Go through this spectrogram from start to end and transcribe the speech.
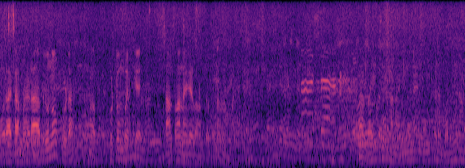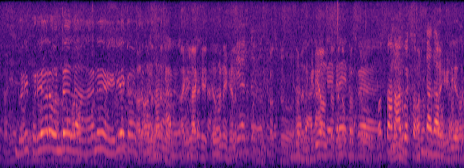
ಹೋರಾಟ ಮಾಡಾದ್ರೂ ಕೂಡ ಕುಟುಂಬಕ್ಕೆ ಸಾಂತ್ವನ ಹೇಳುವಂಥದ್ದನ್ನು ನಾವು ಮಾಡ್ತೀವಿ. ಬರೀ ಪರಿಹಾರ ಒಂದೇ ಅಲ್ಲ ಆನೆ ಹಿಡಿಯಕ್ಕೆ ಇಲಾಖೆ ಅದನ್ನೇ ಹೇಳ್ತೀನಿ ಫಸ್ಟು ಅದನ್ನು ಹಿಡಿಯುವಂಥದ್ದನ್ನು ಫಸ್ಟು ಹಿಡಿಯೋದು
